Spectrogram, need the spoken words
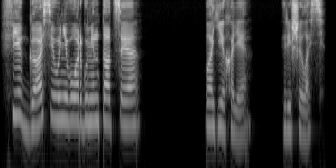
«Фига себе у него аргументация!» «Поехали!» — решилась.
